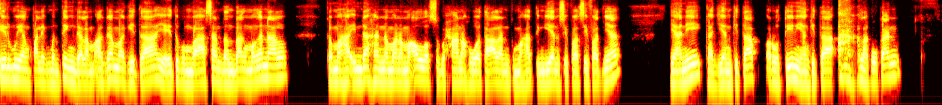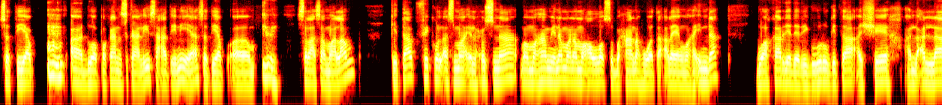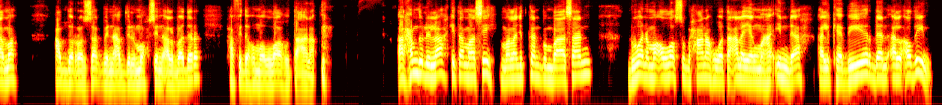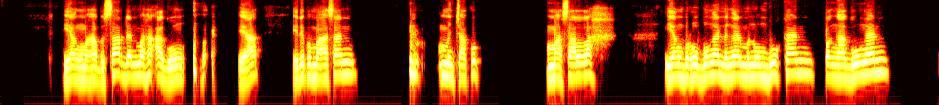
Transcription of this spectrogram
ilmu yang paling penting dalam agama kita yaitu pembahasan tentang mengenal kemahaindahan nama-nama Allah Subhanahu wa taala dan kemahatinggian sifat-sifatnya yakni kajian kitab rutin yang kita lakukan setiap uh, dua pekan sekali saat ini ya setiap uh, Selasa malam kitab Fikul Asmaul Husna memahami nama-nama Allah Subhanahu wa taala yang maha indah buah karya dari guru kita Syekh Al-Allamah Abdul Razak bin Abdul Muhsin Al-Badr hafidhahumallahu taala. Alhamdulillah kita masih melanjutkan pembahasan dua nama Allah Subhanahu wa taala yang maha indah, Al-Kabir dan Al-Azim. Yang maha besar dan maha agung ya. Ini pembahasan mencakup masalah yang berhubungan dengan menumbuhkan pengagungan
